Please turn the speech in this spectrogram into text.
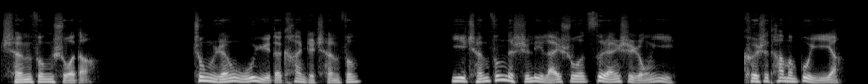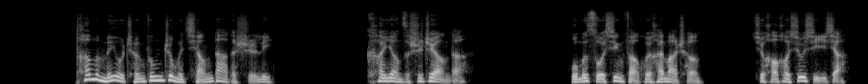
陈峰说道。众人无语的看着陈峰。以陈峰的实力来说，自然是容易。可是他们不一样，他们没有陈峰这么强大的实力。看样子是这样的，我们索性返回海马城，去好好休息一下。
